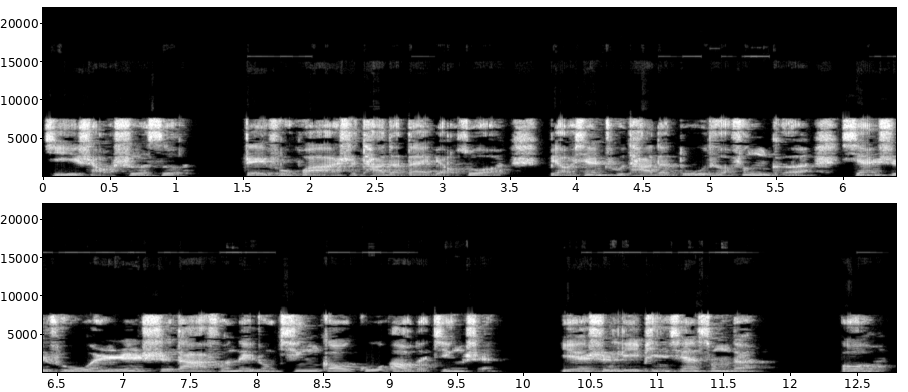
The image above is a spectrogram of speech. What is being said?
极少设色。这幅画是他的代表作，表现出他的独特风格，显示出文人士大夫那种清高孤傲的精神。也是李品仙送的？不，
